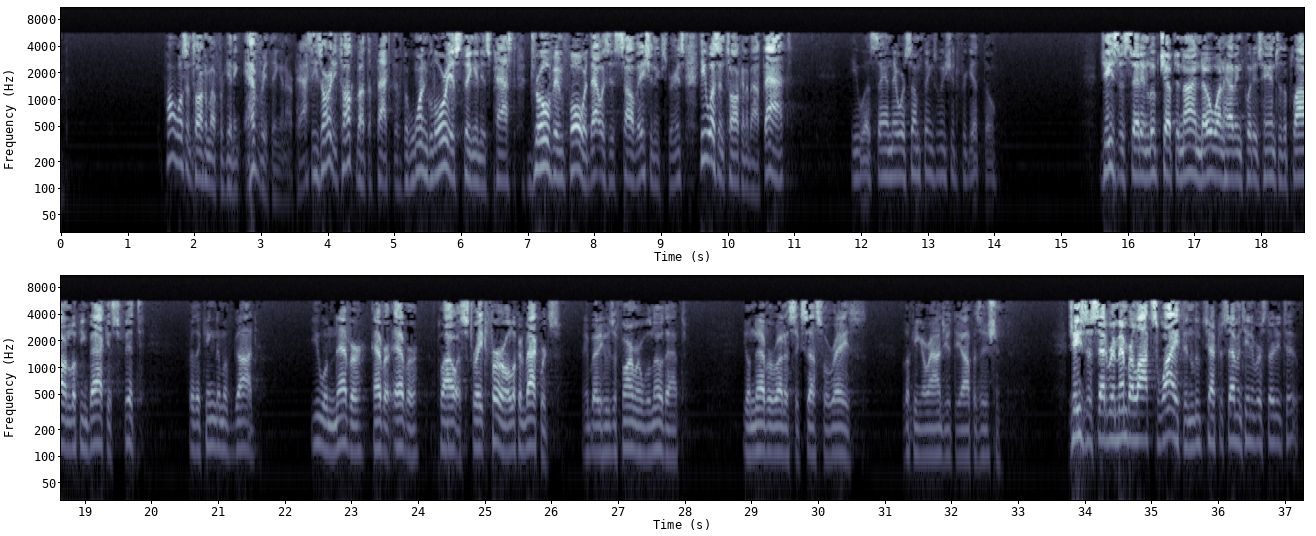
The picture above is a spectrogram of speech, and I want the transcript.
Paul wasn't talking about forgetting everything in our past. He's already talked about the fact that the one glorious thing in his past drove him forward. That was his salvation experience. He wasn't talking about that. He was saying there were some things we should forget, though. Jesus said in Luke chapter 9, No one having put his hand to the plow and looking back is fit for the kingdom of God. You will never, ever, ever plow a straight furrow looking backwards. Anybody who's a farmer will know that. You'll never run a successful race looking around you at the opposition. Jesus said, Remember Lot's wife in Luke chapter 17 and verse 32.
